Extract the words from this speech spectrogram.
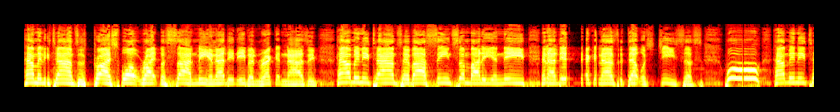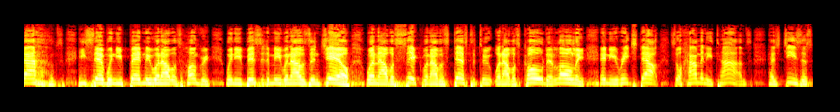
how many times has Christ walked right beside me and I didn't even recognize him? How many times have I seen somebody in need and I didn't recognize that that was Jesus? Woo! How many times? He said, when you fed me when I was hungry, when you visited me when I was in jail, when I was sick, when I was destitute, when I was cold and lonely, and you reached out. So how many times has Jesus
